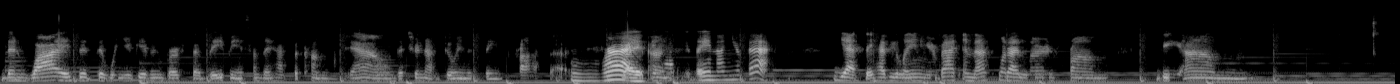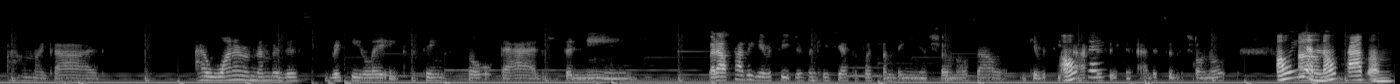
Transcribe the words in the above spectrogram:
then why is it that when you're giving birth to a baby and something has to come down that you're not doing the same process? Right. right? They have you laying on your back. Yes, they have you laying on your back. And that's what I learned from the um oh my god. I want to remember this Ricki Lake thing so bad the name but i'll probably give it to you just in case you have to put something in your show notes. I'll give it to you okay. after so you can add it to the show notes. Oh yeah um, no problem.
